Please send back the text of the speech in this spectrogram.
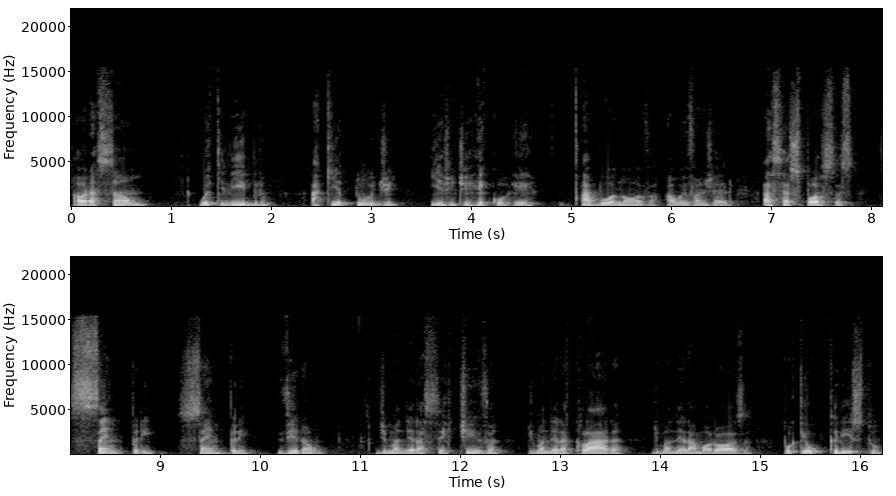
a oração, o equilíbrio, a quietude e a gente recorrer à boa nova, ao Evangelho. As respostas sempre, sempre virão de maneira assertiva, de maneira clara, de maneira amorosa, porque o Cristo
